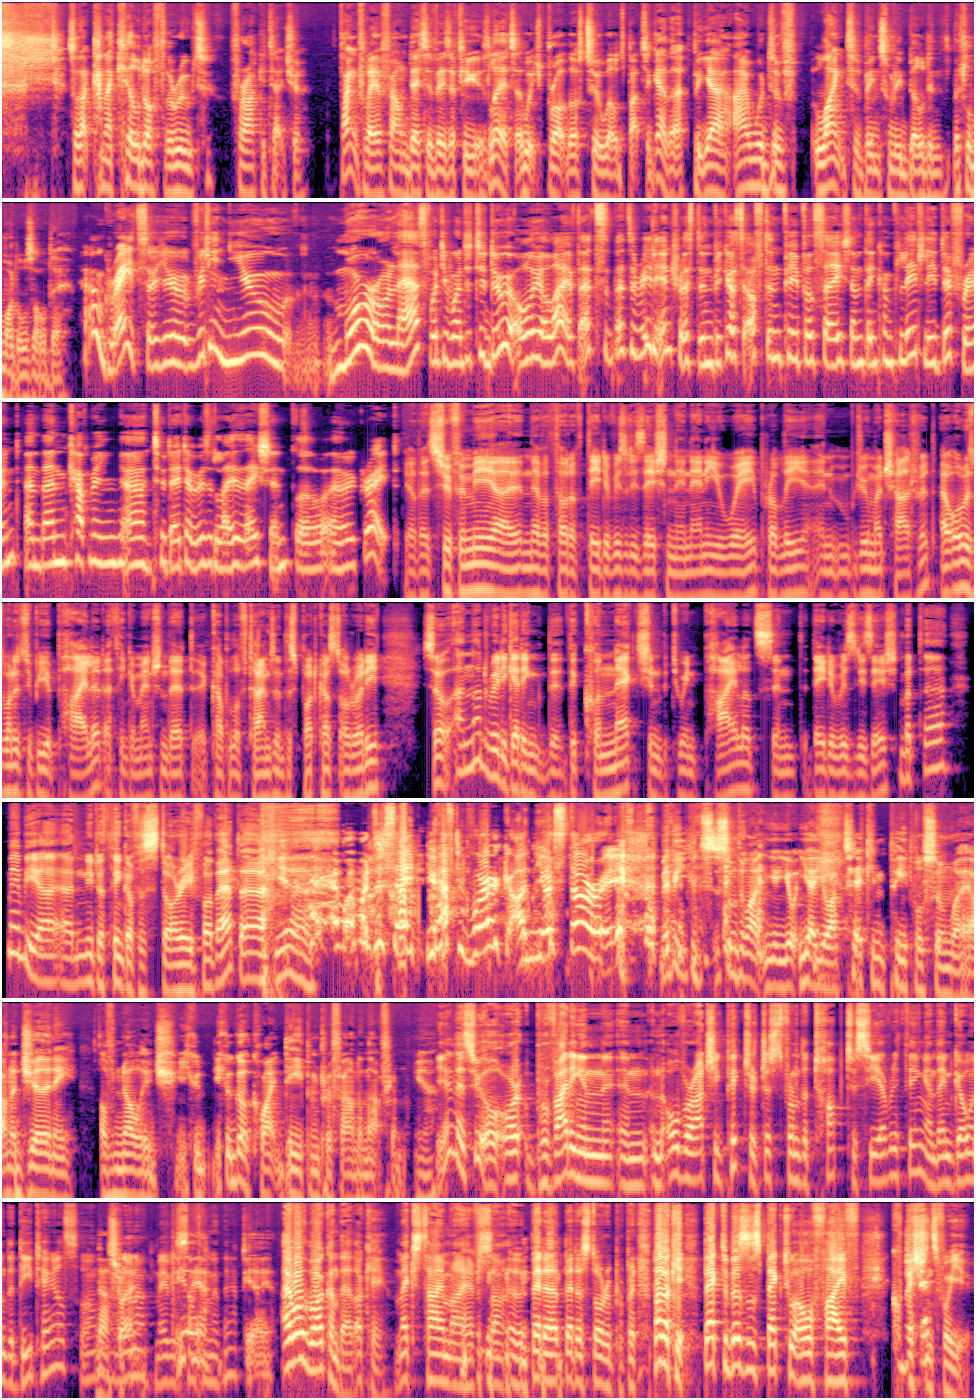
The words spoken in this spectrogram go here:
so that kind of killed off the route for architecture. Thankfully, I found data viz a few years later, which brought those two worlds back together. But yeah, I would have liked to have been somebody building little models all day. Oh, great! So you really knew more or less what you wanted to do all your life. That's that's really interesting because often people say something completely different and then coming uh, to data visualization. So uh, great. Yeah, that's true. For me, I never thought of data visualization in any way. Probably in, during my childhood, I always wanted to be a pilot. I think I mentioned that a couple of times in this podcast already. So I'm not really getting the, the connection between pilots and data visualization, but uh, maybe I, I, need to think of a story for that. Uh. Yeah. I want to say you have to work on your story. maybe you could something like you, you, yeah, you are taking people somewhere on a journey of knowledge. You could you could go quite deep and profound on that front. Yeah, yeah, that's true. Or, or providing an, an, an overarching picture just from the top to see everything, and then go in the details. Well, that's I right. Know, maybe yeah, something yeah. like that. Yeah, yeah. I will work on that. Okay, next time I have some uh, better better story prepared. But okay, back to business. Back to our five questions for you.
